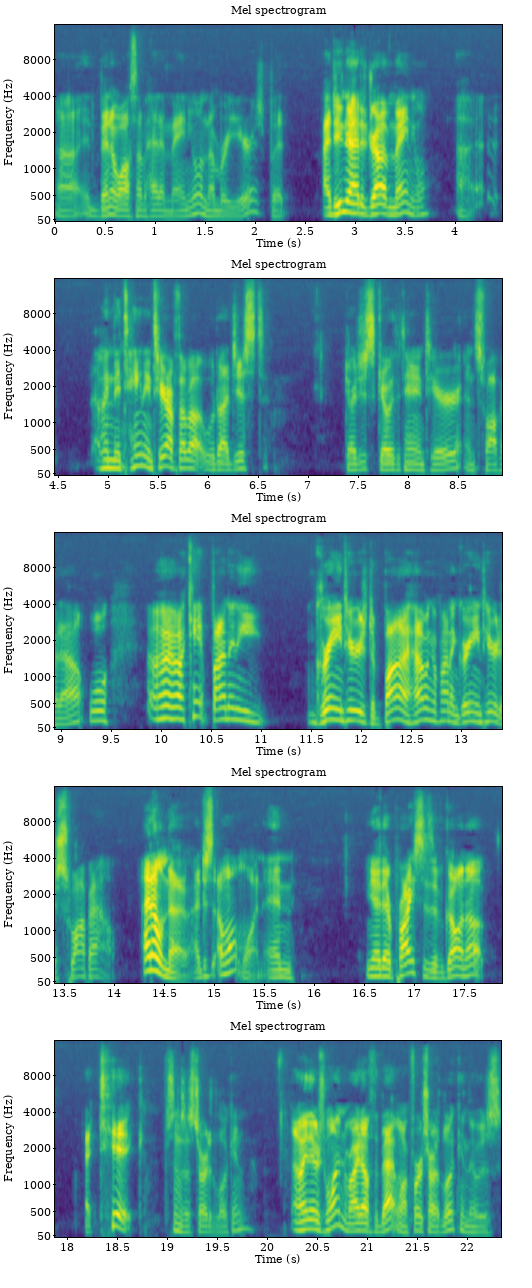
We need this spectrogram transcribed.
Uh, it's been a while since I've had a manual, a number of years, but I do know how to drive a manual. Uh, I mean, the tan interior. I've thought about would I just do I just go with the tan interior and swap it out? Well, uh, I can't find any gray interiors to buy. How am I gonna find a gray interior to swap out? I don't know. I just I want one, and you know their prices have gone up a tick since I started looking. I mean, there's one right off the bat when I first started looking. There was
